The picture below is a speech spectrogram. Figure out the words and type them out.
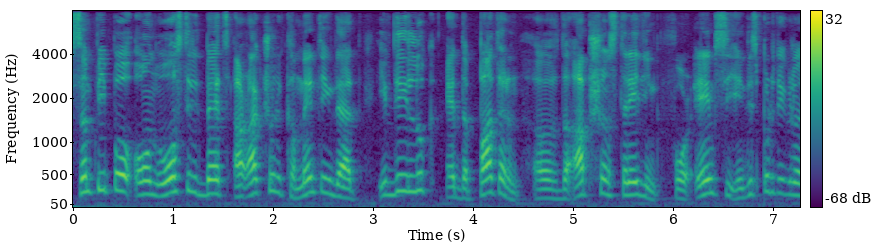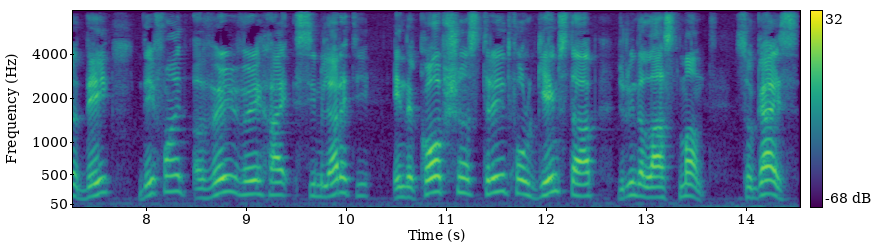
Some people on Wall Street Bets are actually commenting that if they look at the pattern of the options trading for AMC in this particular day, they find a very very high similarity in the call options traded for GameStop during the last month. So guys,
